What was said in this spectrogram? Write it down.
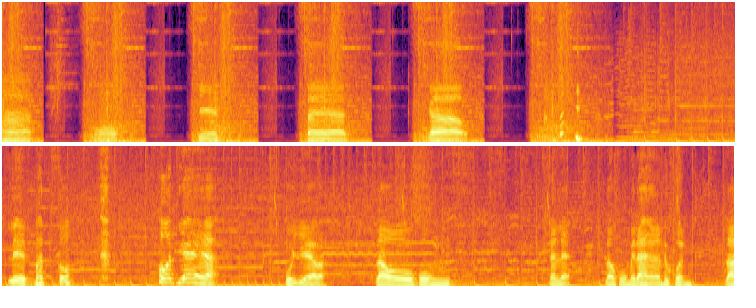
ห้าหกเจ็ดแปดเก้าเลดบัตซบโคตรแย่อะโอ้ยแย่ว่ะ เราคง นั่นแหละ เราคงไม่ได้นะทุกคนลา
